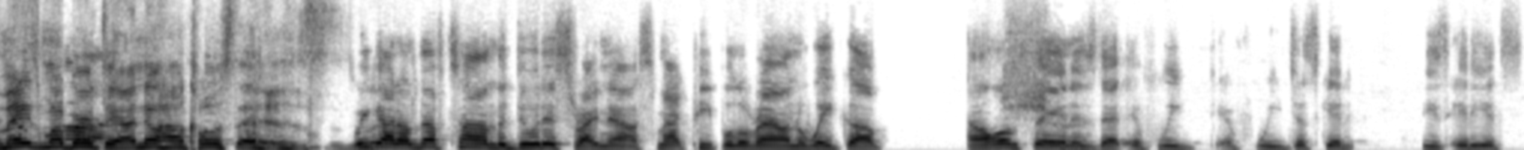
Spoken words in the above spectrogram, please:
May's my enough birthday. I know how close that is. We got enough time to do this right now. Smack people around to wake up. All I'm saying is that if we if we just get these idiots,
